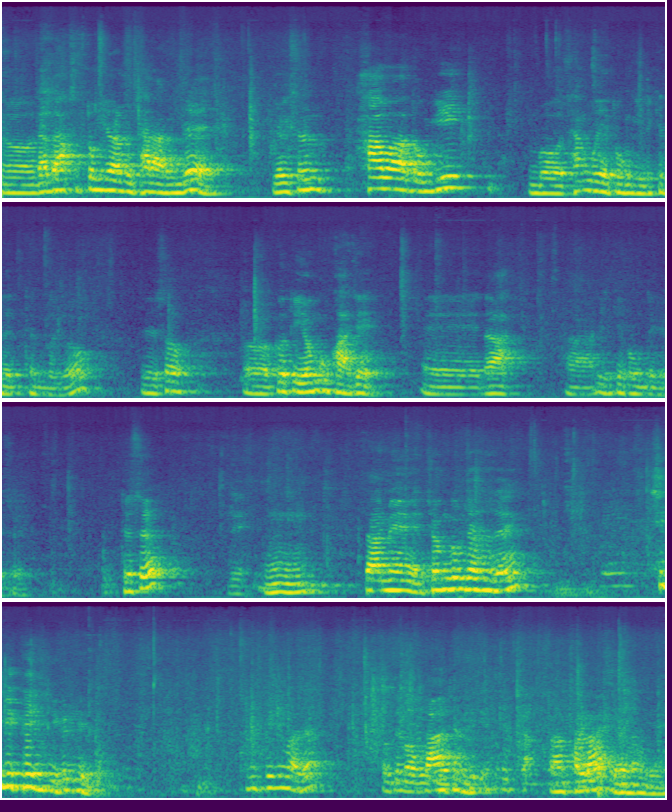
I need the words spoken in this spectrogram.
어, 나도 학습 동기라는 걸 잘 아는데, 여기서는 하와 동기, 뭐, 상부의 동기 이렇게 되는 거죠. 그래서, 어, 그것도 연구 과제다. 아, 이렇게 보면 되겠어요. 됐어요? 네. 음. 그 다음에 정금자 선생. 12페이지, 그렇지? 12페이지 맞아? 선생님하고 나한테는 아, 달라? 네.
